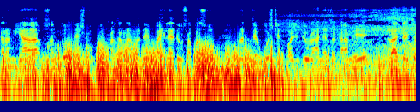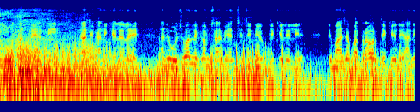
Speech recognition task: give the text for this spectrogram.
कारण या संतोष देशमुख प्रकरणामध्ये पहिल्या दिवसापासून प्रत्येक गोष्टीत पॉझिटिव्ह राहण्याचं काम हे राज्याचे मुख्यमंत्री यांनी त्या ठिकाणी केलेलं आहे. आणि उज्ज्वल निकम साहेब यांची जी नियुक्ती केलेली आहे ती माझ्या पत्रावरती केली आणि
